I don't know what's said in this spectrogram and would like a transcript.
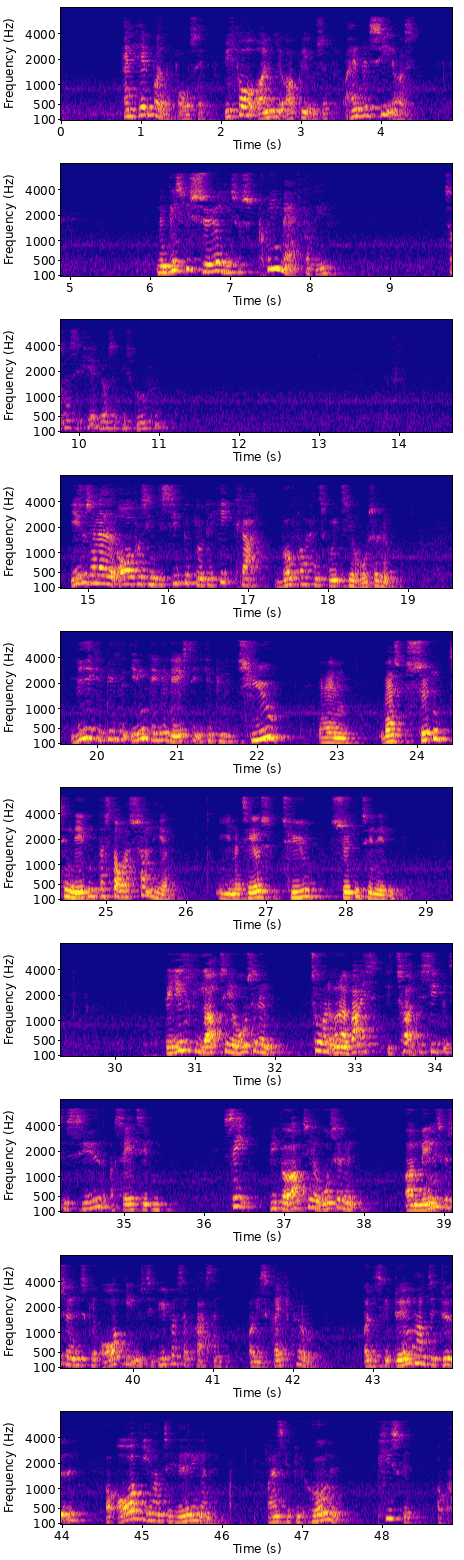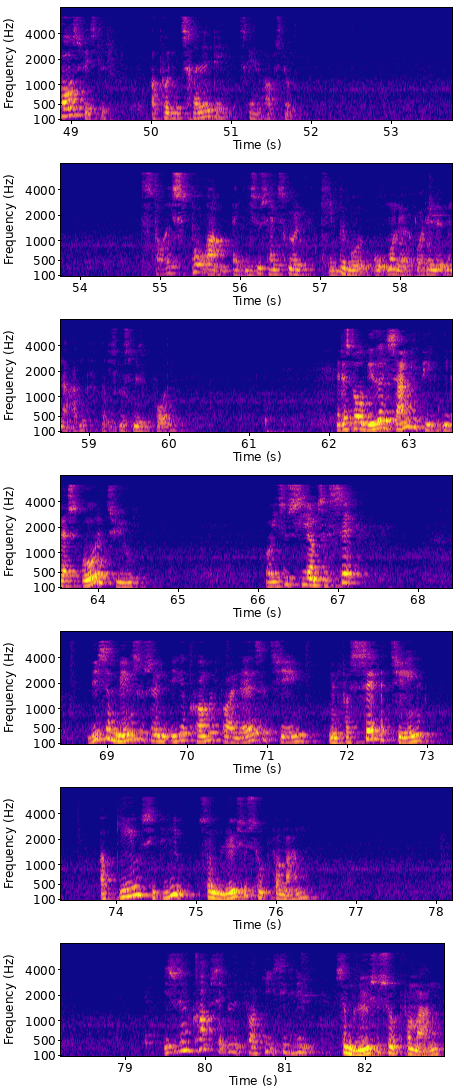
Han helbreder fortsat. Vi får åndelige oplevelser, og han velsigner os. Men hvis vi søger Jesus primært for det, så risikerer vi også at blive skuffet. Jesus han havde over for sine disciple gjort det helt klart, hvorfor han skulle ind til Jerusalem. Lige i kapitlet inden det, vi læste i kapitel 20, øh, vers 17-19, der står der sådan her i Matthæus 20, 17-19. Da Jesus gik op til Jerusalem, tog han undervejs de 12 disciple til side og sagde til dem, Se, vi går op til Jerusalem, og menneskesønnen skal overgives til ypperstepræsterne og de skriftkloge, og de skal dømme ham til døden og overgive ham til hedningerne, og han skal blive hånet, pisket og korsfæstet, og på den tredje dag skal han opstå. Der står ikke spor om, at Jesus han skulle kæmpe mod romerne og få det ned med nakken, og de skulle smide på porten. Men der står videre i samme kapitel, i vers 28, hvor Jesus siger om sig selv, ligesom menneskesønnen ikke er kommet for at lade sig tjene, men for selv at tjene og give sit liv som løsesum for mange. Jesus han kom simpelthen for at give sit liv som løsesum for mange.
